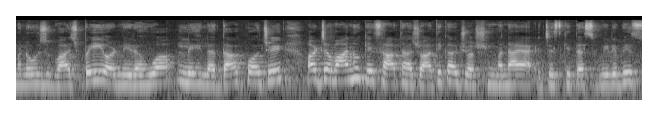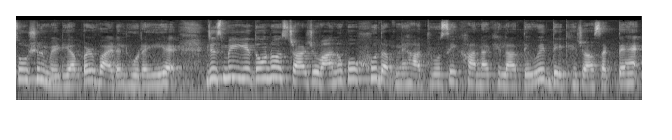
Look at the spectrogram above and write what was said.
मनोज वाजपेयी और निरहुआ लेह लद्दाख पहुँचे और जवानों के साथ आज़ादी का जश्न मनाया, जिसकी तस्वीरें भी सोशल मीडिया पर वायरल हो रही है, जिसमें ये दोनों स्टार जवानों को खुद अपने हाथों से खाना खिलाते हुए देखे जा सकते हैं।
